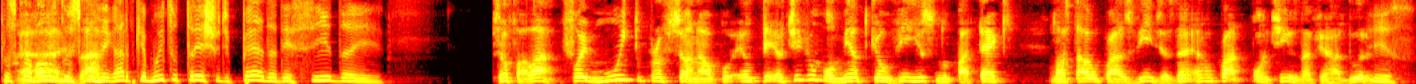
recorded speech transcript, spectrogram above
para os cavalos Ah, não escorregarem, porque é muito trecho de pedra, descida e Deixa eu falar, foi muito profissional. Eu, te- eu tive um momento que eu vi isso no Patec. Nós estávamos com as vídeas, né? Eram quatro pontinhos na ferradura. isso.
